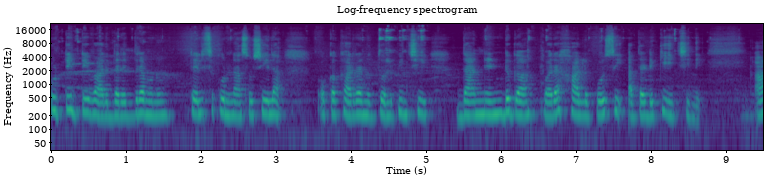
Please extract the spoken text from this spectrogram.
పుట్టింటి వారి దరిద్రమును తెలుసుకున్న సుశీల ఒక కర్రను తొలిపించి దాని నిండుగా వరహాలు పోసి అతడికి ఇచ్చింది. ఆ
